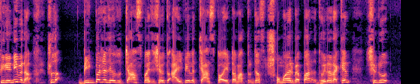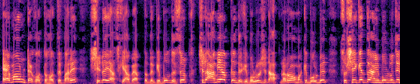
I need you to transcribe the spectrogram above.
ফিরিয়ে নিবে না। শুধু বিগ বাসে যেহেতু চান্স পাইছে, সেহেতু আইপিএল চান্স পাওয়া এটা মাত্র জাস্ট সময়ের ব্যাপার, ধরে রাখেন। শুধু অ্যামাউন্টটা কত হতে পারে, সেটাই আজকে আমি আপনাদেরকে বলতেছি। সেটা আমি আপনাদেরকে বলব, সেটা আপনারাও আমাকে বলবেন। তো সেক্ষেত্রে আমি বলব যে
